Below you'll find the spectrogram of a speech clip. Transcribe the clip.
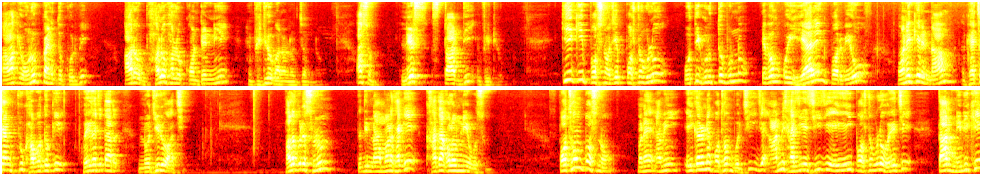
আমাকে অনুপ্রাণিত করবে আরও ভালো ভালো কন্টেন্ট নিয়ে। ভিডিও বানানোর জন্য। আসুন লেটস স্টার্ট দি ভিডিও কি কি প্রশ্ন, যে প্রশ্নগুলো অতি গুরুত্বপূর্ণ এবং ওই হিয়ারিং পর্বেও অনেকের নাম ঘেচাং ফু খাবতকে হয়ে গেছে তার নজিরও আছে। ভালো করে শুনুন, যদি না মনে থাকে, খাতা কলম নিয়ে বসুন। প্রথম প্রশ্ন মানে আমি এই কারণে প্রথম বলছি যে আমি সাজিয়েছি যে এই এই প্রশ্নগুলো হয়েছে, তার নিরিখে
